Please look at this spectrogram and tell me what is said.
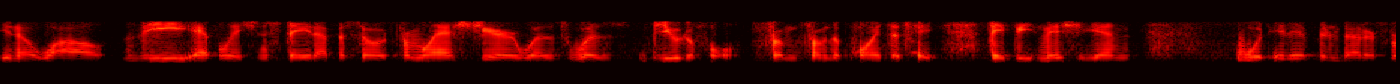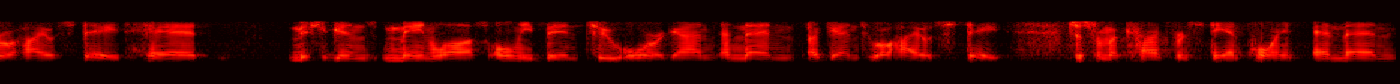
you know, while the Appalachian State episode from last year was was beautiful from from the point that they they beat Michigan, would it have been better for Ohio State had Michigan's main loss only been to Oregon and then again to Ohio State, just from a conference standpoint. And then,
